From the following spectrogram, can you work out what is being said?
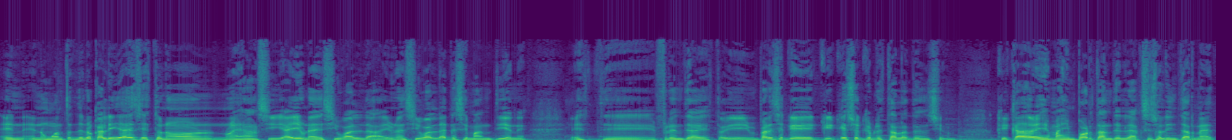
en, un montón de localidades esto no, es así, hay una desigualdad, hay una desigualdad que se mantiene este, frente a esto. Y me parece que, que, eso hay que prestarle atención, que cada vez es más importante el acceso al Internet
